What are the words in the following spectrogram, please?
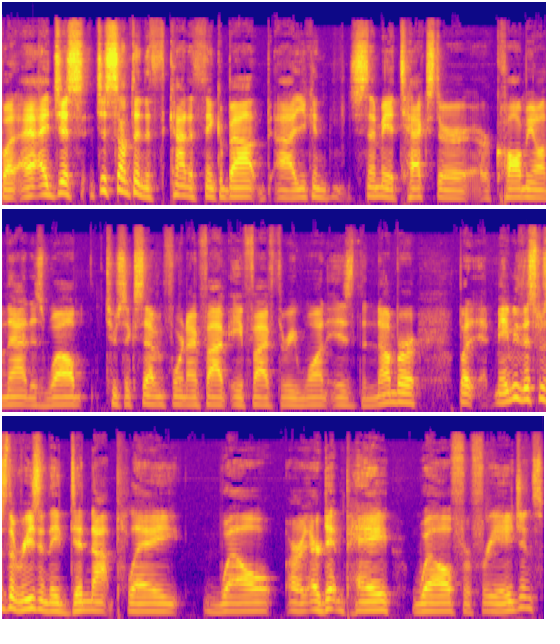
But I, I just just something to th- kind of think about. Uh, you can send me a text or, or call me on that as well. 267 495 8531 is the number. But maybe this was the reason they did not play well or, or didn't pay well for free agents.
